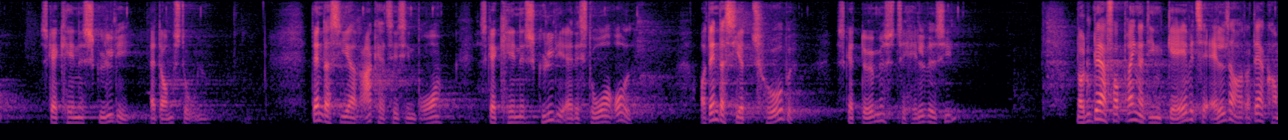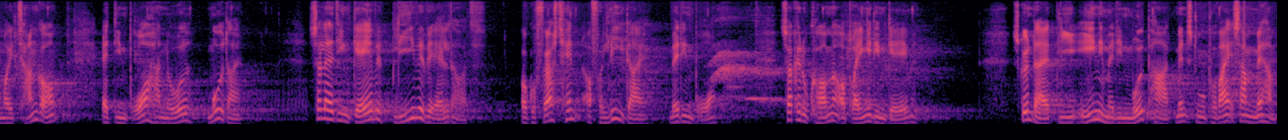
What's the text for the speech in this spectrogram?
skal kendes skyldig af domstolen. Den, der siger raka til sin bror, skal kendes skyldig af det store råd. Og den, der siger tåbe, skal dømmes til helvedes ild. Når du derfor bringer din gave til alderet, og der kommer i tanker om, at din bror har noget mod dig, så lad din gave blive ved alderet, og gå først hen og forlige dig med din bror. Så kan du komme og bringe din gave. Skynd dig at blive enig med din modpart, mens du er på vej sammen med ham,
